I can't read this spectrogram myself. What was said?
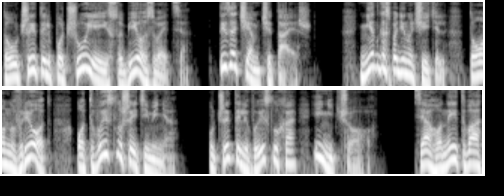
То учитель почує і собі озветься. Ти зачем читаєш? Нет, господин учитель, то он врет, от вислушайте меня. Учитель вислуха і нічого. Ця гонитва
